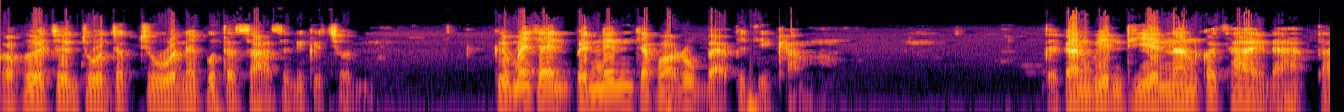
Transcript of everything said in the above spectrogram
ก็เพื่อเชิญชวนจักชวนในพุทธศาสนิกชน คือไม่ใช่เป็นเน้นเฉพาะรูปแบบพิธีกรรม แต่การเวียนเทียนนั้นก็ใช่นะฮะถ้า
